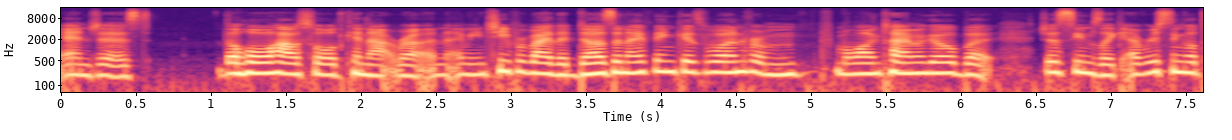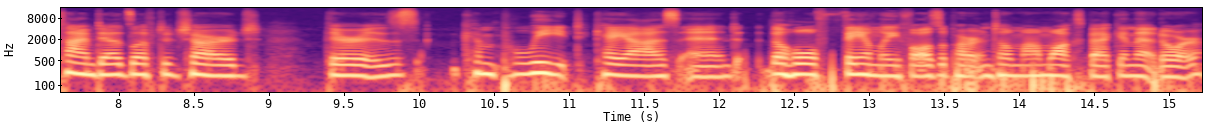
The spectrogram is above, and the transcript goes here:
and just the whole household cannot run? I mean, Cheaper by the Dozen, I think, is one from from a long time ago, but just seems like every single time dad's left in charge, there is complete chaos and the whole family falls apart until mom walks back in that door.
